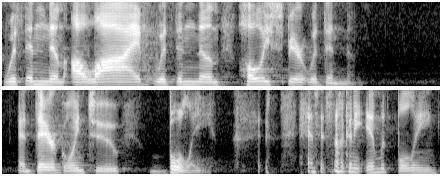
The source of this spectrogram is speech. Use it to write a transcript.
within them, alive within them, Holy Spirit within them. And they're going to bully. and it's not going to end with bullying,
